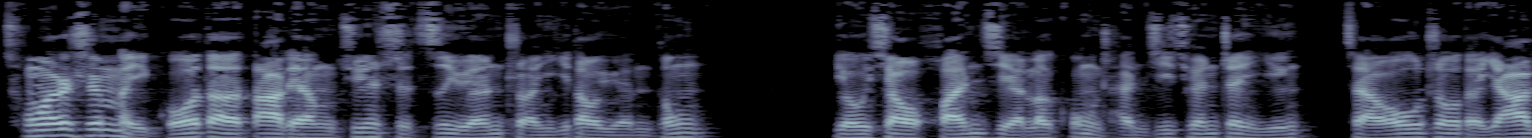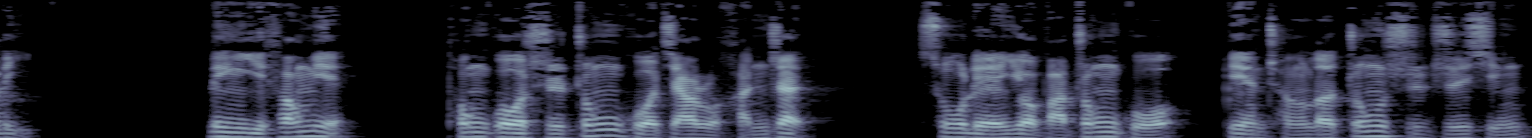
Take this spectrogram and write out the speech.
从而使美国的大量军事资源转移到远东，有效缓解了共产集权阵营在欧洲的压力。另一方面，通过使中国加入韩战，苏联又把中国变成了忠实执行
